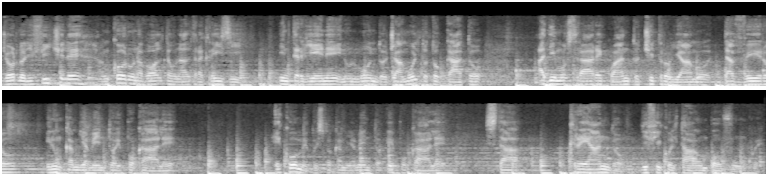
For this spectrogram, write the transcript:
giorno difficile, ancora una volta un'altra crisi interviene in un mondo già molto toccato a dimostrare quanto ci troviamo davvero in un cambiamento epocale e come questo cambiamento epocale sta creando difficoltà un po' ovunque.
